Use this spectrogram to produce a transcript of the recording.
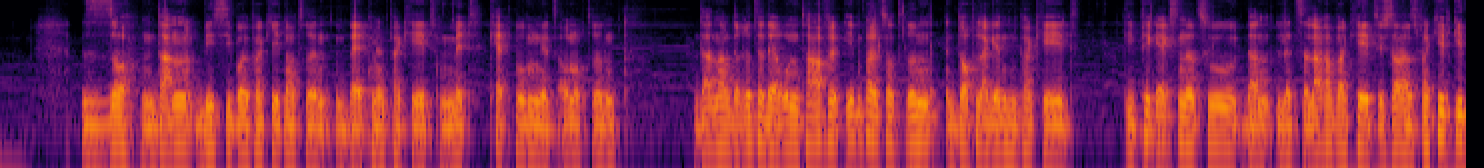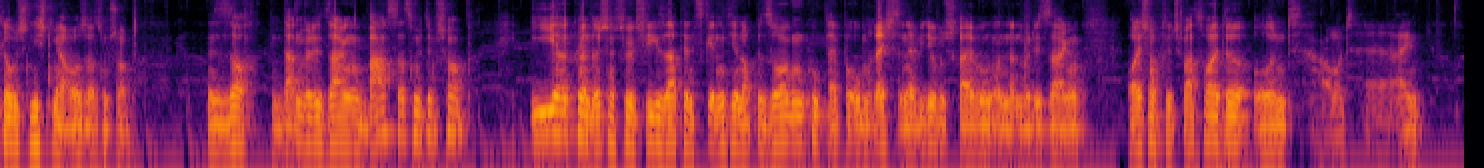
So, dann BC Boy Paket noch drin, Batman Paket mit Catwoman jetzt auch noch drin. Dann haben der Ritter der runden Tafel ebenfalls noch drin, Doppelagenten Paket, die Pickaxen dazu, dann letzter Lara Paket. Ich sage, das Paket geht glaube ich nicht mehr raus aus dem Shop. So, dann würde ich sagen, war es das mit dem Shop. Ihr könnt euch natürlich, wie gesagt, den Skin hier noch besorgen. Guckt einfach oben rechts in der Videobeschreibung und dann würde ich sagen, euch noch viel Spaß heute und haut rein.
